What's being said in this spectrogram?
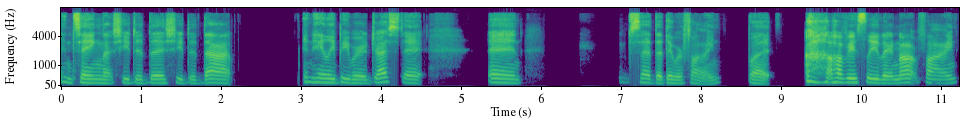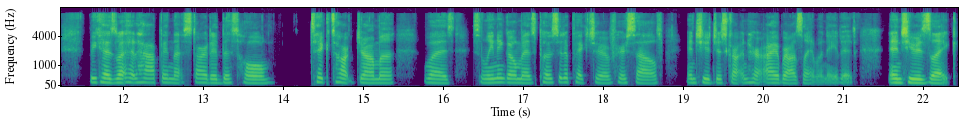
and saying that she did this, she did that. And Hailey Bieber addressed it and said that they were fine, but obviously they're not fine because what had happened that started this whole TikTok drama was Selena Gomez posted a picture of herself and she had just gotten her eyebrows laminated. And she was like,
